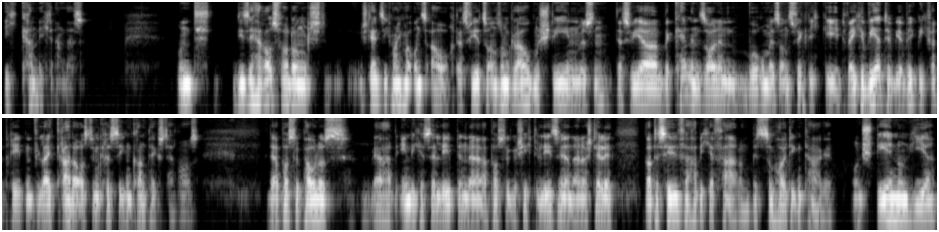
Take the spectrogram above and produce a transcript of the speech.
ich kann nicht anders. Und diese Herausforderung stellt sich manchmal uns auch, dass wir zu unserem Glauben stehen müssen, dass wir bekennen sollen, worum es uns wirklich geht, welche Werte wir wirklich vertreten, vielleicht gerade aus dem christlichen Kontext heraus. Der Apostel Paulus, er hat ähnliches erlebt in der Apostelgeschichte, lesen wir an einer Stelle, Gottes Hilfe habe ich erfahren bis zum heutigen Tage und stehe nun hier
